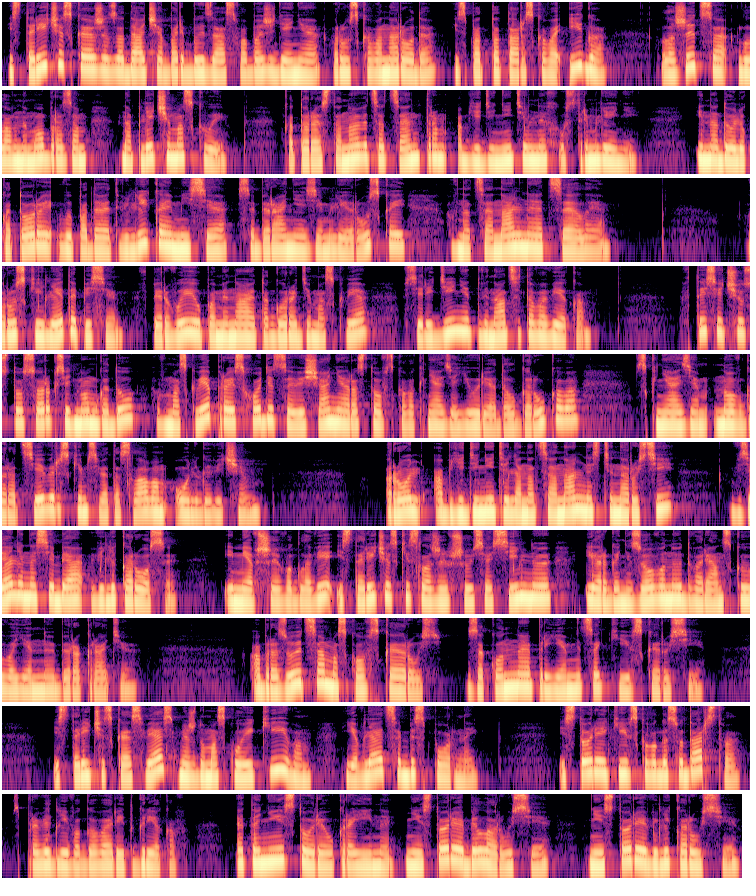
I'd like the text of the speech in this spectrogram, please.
Историческая же задача борьбы за освобождение русского народа из-под татарского ига ложится главным образом на плечи Москвы, которая становится центром объединительных устремлений – и на долю которой выпадает великая миссия собирания земли русской в национальное целое. Русские летописи впервые упоминают о городе Москве в середине XII века. В 1147 году в Москве происходит совещание ростовского князя Юрия Долгорукова с князем Новгород-Северским Святославом Ольговичем. Роль объединителя национальности на Руси – взяли на себя великороссы, имевшие во главе исторически сложившуюся сильную и организованную дворянскую военную бюрократию. Образуется Московская Русь, законная преемница Киевской Руси. Историческая связь между Москвой и Киевом является бесспорной. История Киевского государства, справедливо говорит Греков, это не история Украины, не история Белоруссии – не история Великоруссии.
